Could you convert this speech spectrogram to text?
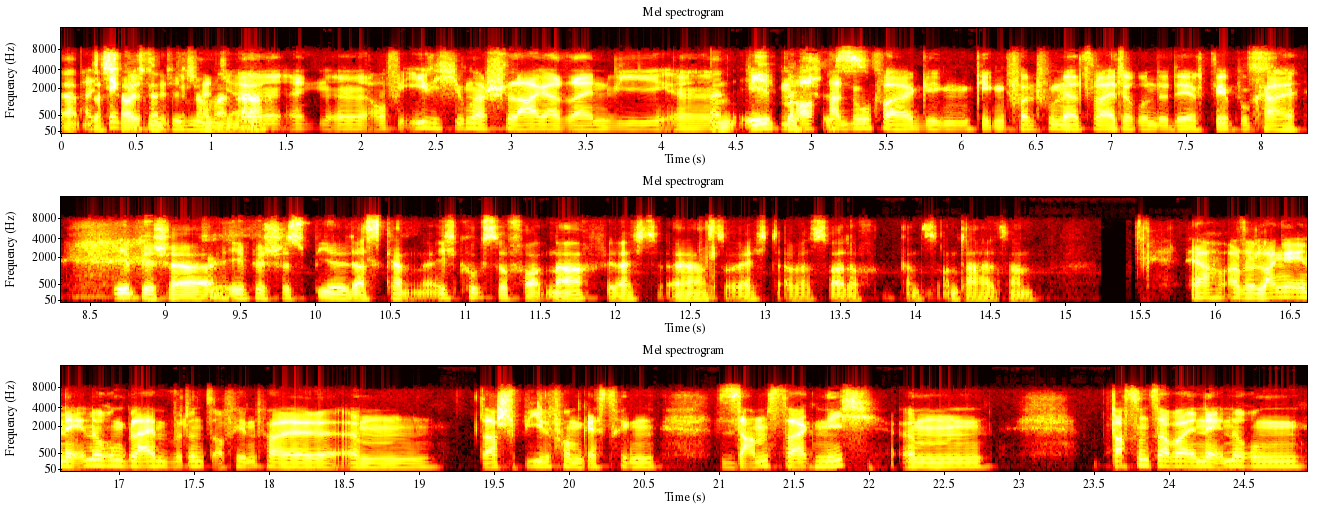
ja, also das schaue ich natürlich nochmal nach. Ein, ein, äh, auf ewig junger Schlager sein wie äh, ein episches, auch Hannover gegen, gegen Fortuna zweite Runde DFB-Pokal. Epischer, episches Spiel. Das kann ich gucke sofort nach. Vielleicht äh, hast du recht, aber es war doch ganz unterhaltsam. Ja, also lange in Erinnerung bleiben wird uns auf jeden Fall ähm, das Spiel vom gestrigen Samstag nicht. Ähm, was uns aber in Erinnerung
